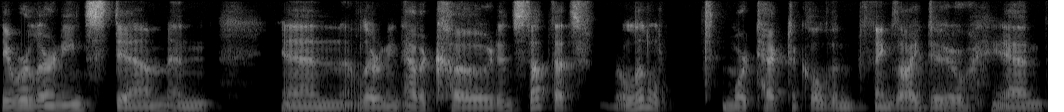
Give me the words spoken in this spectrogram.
they were learning STEM and and learning how to code and stuff that's a little more technical than things I do. And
